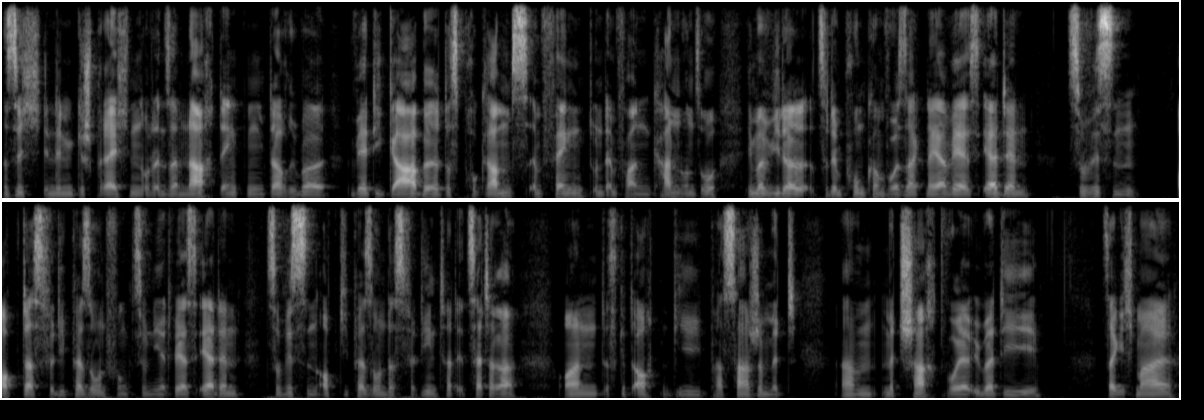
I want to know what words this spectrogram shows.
sich in den Gesprächen oder in seinem Nachdenken darüber, wer die Gabe des Programms empfängt und empfangen kann und so, immer wieder zu dem Punkt kommt, wo er sagt, naja, wer ist er denn zu wissen, ob das für die Person funktioniert? Wer ist er denn zu wissen, ob die Person das verdient hat, etc. Und es gibt auch die Passage mit, ähm, mit Schacht, wo er über die sag ich mal,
